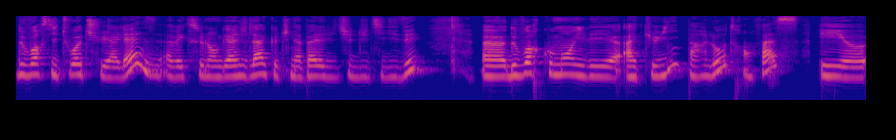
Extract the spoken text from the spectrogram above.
de voir si toi tu es à l'aise avec ce langage-là que tu n'as pas l'habitude d'utiliser, euh, de voir comment il est accueilli par l'autre en face, et, euh,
